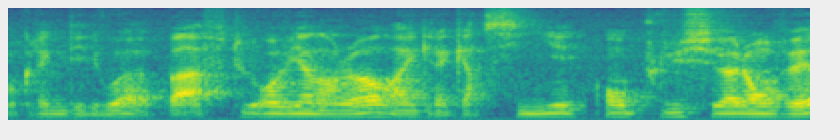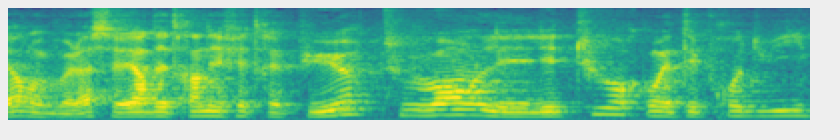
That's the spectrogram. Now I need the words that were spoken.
on, claque des doigts, paf, tout revient dans l'ordre avec la carte signée en plus à l'envers. Donc voilà, ça a l'air d'être un effet très pur. Souvent, les, tours qui ont été produits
